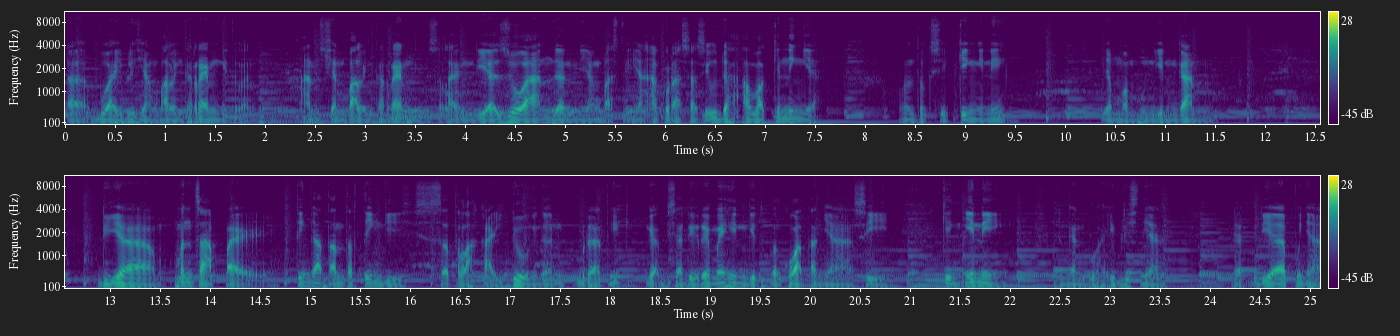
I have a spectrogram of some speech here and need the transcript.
uh, buah iblis yang paling keren gitu kan Ancient paling keren gitu. selain dia Zoan dan yang pastinya aku rasa sih udah awakening ya untuk si King ini yang memungkinkan dia mencapai tingkatan tertinggi setelah Kaido gitu kan berarti nggak bisa diremehin gitu kekuatannya si King ini dengan buah iblisnya dan dia punya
